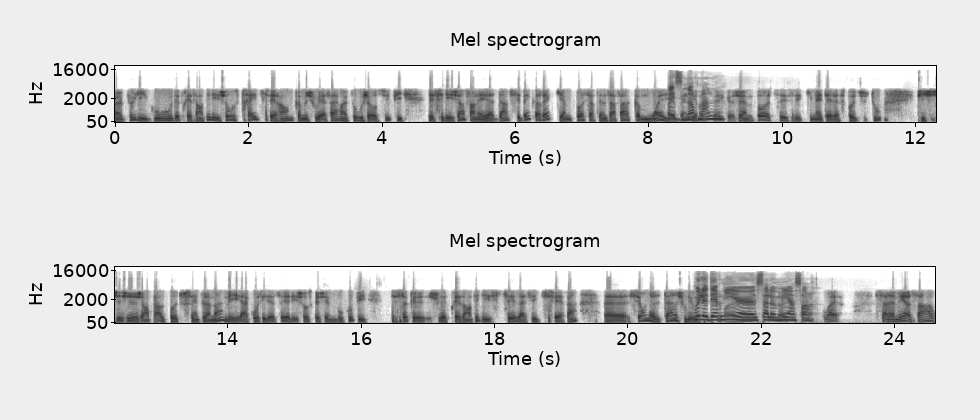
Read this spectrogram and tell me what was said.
un peu les goûts, de présenter des choses très différentes comme je voulais faire un peu aujourd'hui, puis laisser les gens s'en aller là-dedans. C'est bien correct qu'ils n'aiment pas certaines affaires comme moi. Ben, c'est normal. que j'aime pas, tu sais, qui m'intéressent pas du tout. Puis j'en parle pas tout simplement, mais à côté de ça, il y a des choses que j'aime beaucoup. Puis c'est ça que je voulais te présenter des styles assez différents. Euh, si on a le temps, je voulais. Oui, le dernier euh, Salomé Assar. Ouais, Salomé Assar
